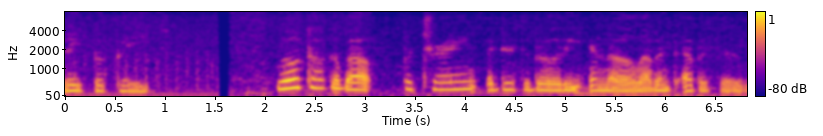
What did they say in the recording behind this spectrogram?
Facebook page. We'll talk about portraying a disability in the 11th episode.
